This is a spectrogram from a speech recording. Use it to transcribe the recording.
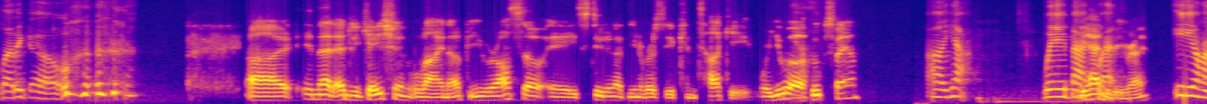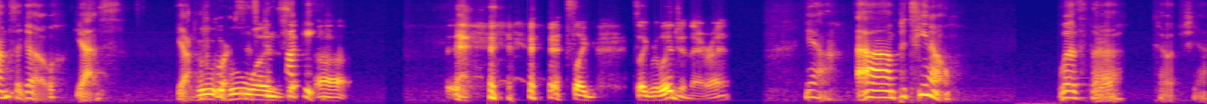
let it go. uh, in that education lineup, you were also a student at the University of Kentucky. Were you a yes. hoops fan? Uh, yeah, way back. You had when. to be right. Eons ago, yes. Yeah, who, of course. Who it's was, Kentucky. Uh, it's like it's like religion there, right? Yeah, um, Pitino was the yeah. coach. Yeah.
